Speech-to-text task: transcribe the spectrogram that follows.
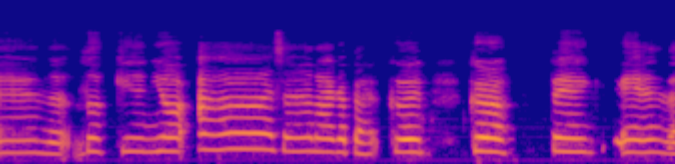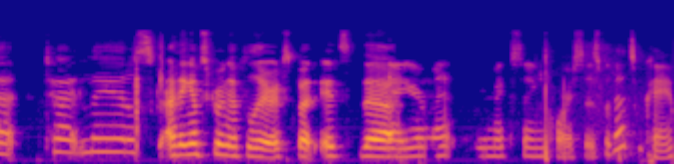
and the look in your eyes, and I got that good girl thing in that tight little. Sk- I think I'm screwing up the lyrics, but it's Yeah, the you're mi- you're mixing courses, but that's okay.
